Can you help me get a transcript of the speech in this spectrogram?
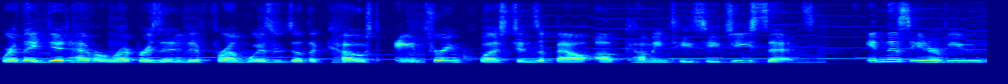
where they did have a representative from Wizards of the Coast answering questions about upcoming TCG sets. In this interview,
